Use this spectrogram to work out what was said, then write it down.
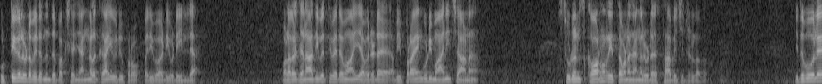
കുട്ടികളിവിടെ വരുന്നുണ്ട് പക്ഷേ ഞങ്ങൾക്കായി ഒരു പ്രോ പരിപാടി ഇവിടെ ഇല്ല. വളരെ ജനാധിപത്യപരമായി അവരുടെ അഭിപ്രായം കൂടി മാനിച്ചാണ് സ്റ്റുഡൻസ് കോർണർ ഇത്തവണ ഞങ്ങളിവിടെ സ്ഥാപിച്ചിട്ടുള്ളത്. ഇതുപോലെ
